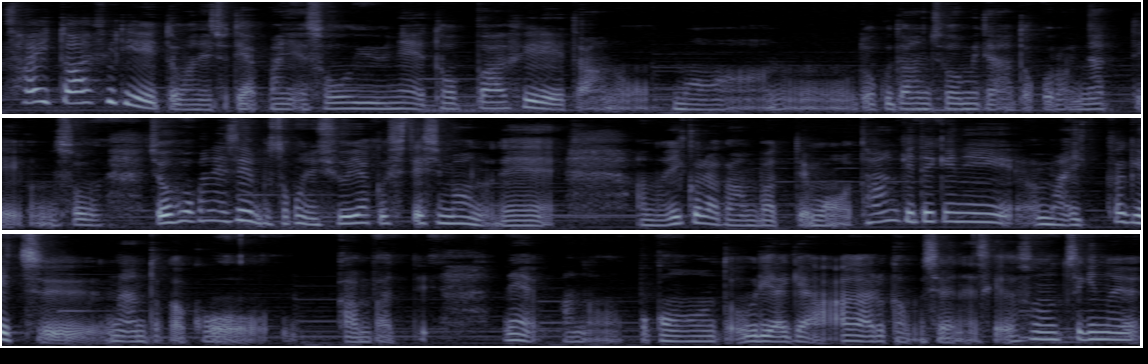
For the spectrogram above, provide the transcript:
サイトアフィリエイトはねちょっとやっぱりねそういうねトップアフィリエイターの,、まあ、あの独壇場みたいなところになっているのでその情報がね全部そこに集約してしまうのであのいくら頑張っても短期的に、まあ、1ヶ月なんとかこう頑張ってねあのポコーンと売り上げが上がるかもしれないですけどその次の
